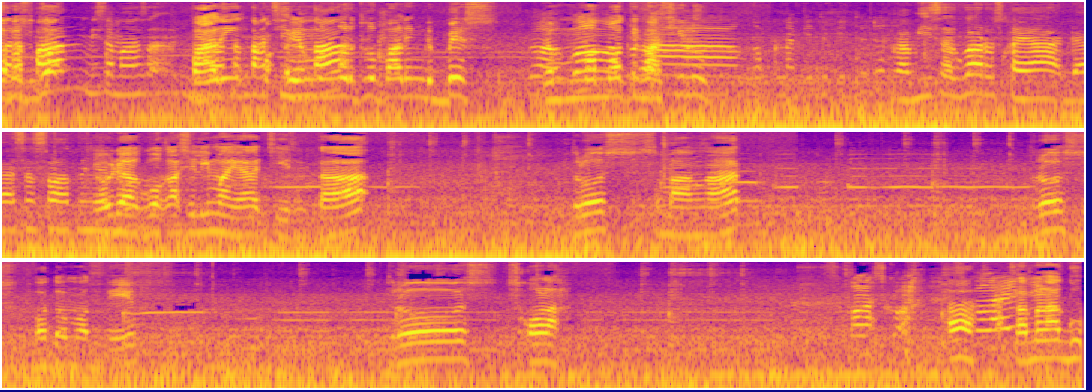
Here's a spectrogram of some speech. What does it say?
Nggak, maksud depan, gua bisa masa bisa paling tentang cinta. yang menurut lu paling the best Nggak, yang gua nggak memotivasi lu. nggak pernah gitu-gitu dah. Gak bisa, gua harus kayak ada sesuatunya. Ya udah gua kasih lima ya, cinta. Terus semangat. Terus otomotif. Terus sekolah Sekolah sekolah. Ah, Sekolah sama lagu.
